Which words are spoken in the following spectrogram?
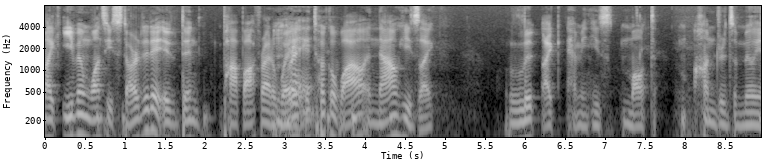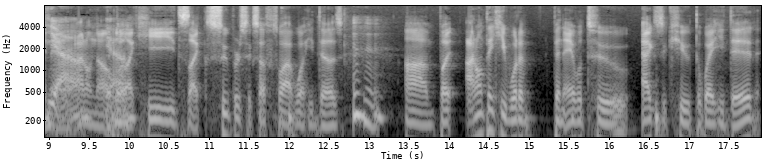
like even once he started it it didn't pop off right away Right. it took a while and now he's like lit like i mean he's multi hundreds of millionaire Yeah. i don't know Yeah. but like he's like super successful at what he does Mm-hmm. um, but I don't think he would have been able to execute the way he did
